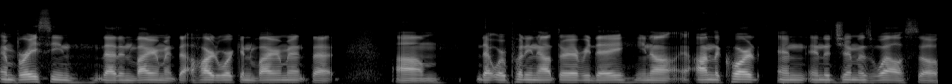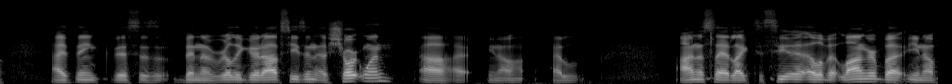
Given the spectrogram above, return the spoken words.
embracing that environment, that hard work environment that um, that we're putting out there every day. You know, on the court and in the gym as well. So, I think this has been a really good off season, a short one. Uh, I, you know, I honestly I'd like to see it a little bit longer, but you know,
